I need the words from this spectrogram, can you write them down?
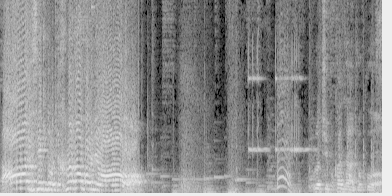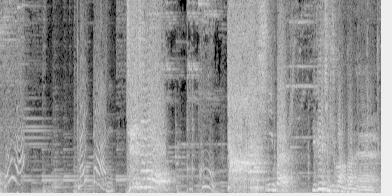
11 아, 이 새끼들 어떻게 하나가 안 걸려! 5 그렇지, 북한산 좋고. 마이턴 제주로! 9 야, 씨발! 이게 제주가 안 가네.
